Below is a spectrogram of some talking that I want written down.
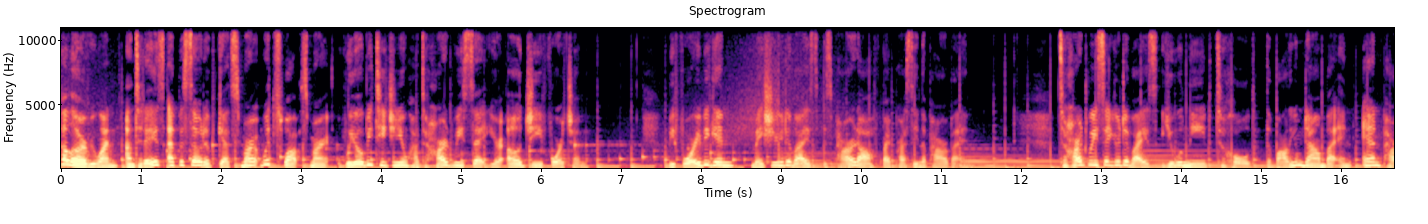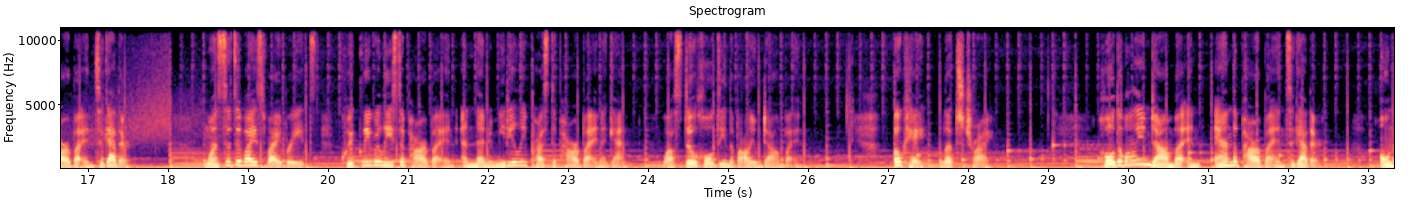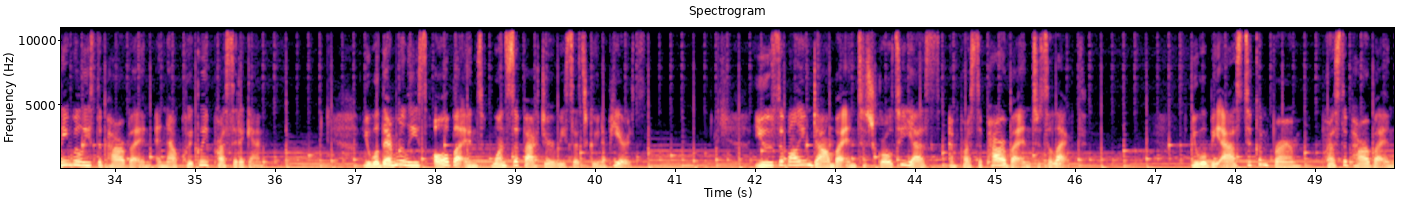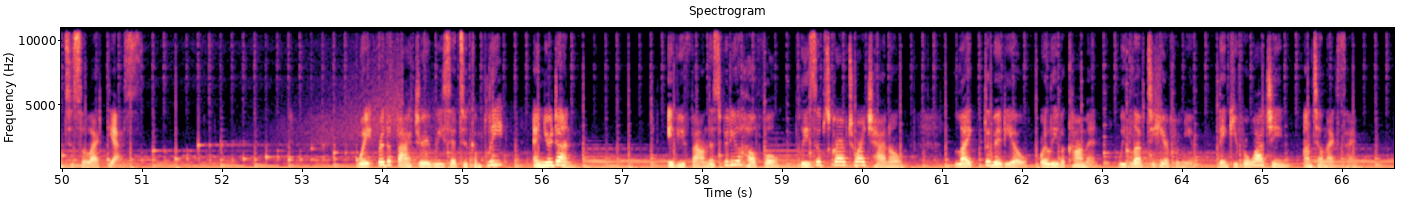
Hello everyone! On today's episode of Get Smart with SwopSmart, we will be teaching you how to hard reset your LG Fortune. Before we begin, make sure your device is powered off by pressing the power button. To hard reset your device, you will need to hold the volume down button and power button together. Once the device vibrates, quickly release the power button and then immediately press the power button again, while still holding the volume down button. Okay, let's try. Hold the volume down button and the power button together. Only release the power button and now quickly press it again. You will then release all buttons once the factory reset screen appears. Use the volume down button to scroll to yes and press the power button to select. You will be asked to confirm, press the power button to select yes. Wait for the factory reset to complete and you're done. If you found this video helpful, please subscribe to our channel, like the video, or leave a comment. We'd love to hear from you. Thank you for watching. Until next time.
